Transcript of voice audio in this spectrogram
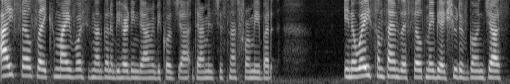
i felt like my voice is not going to be heard in the army because ja- the army is just not for me but in a way sometimes i felt maybe i should have gone just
